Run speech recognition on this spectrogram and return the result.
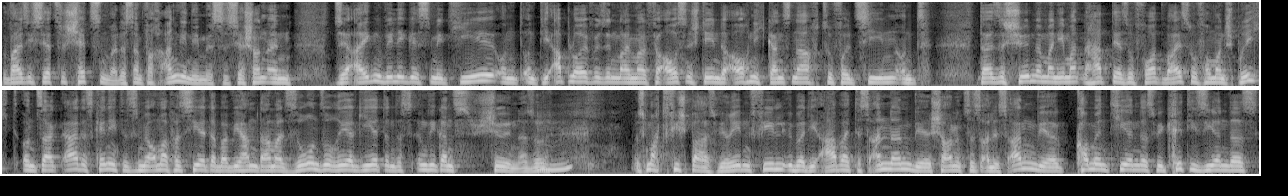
weiß ich sehr zu schätzen, weil das einfach angenehm ist. Es ist ja schon ein sehr eigenwilliges Metier und, und die Abläufe sind manchmal für Außenstehende auch nicht ganz nachzuvollziehen. Und da ist es schön, wenn man jemanden hat, der sofort weiß, wovon man spricht und sagt, ah, das kenne ich, das ist mir auch mal passiert, aber wir haben damals so und so reagiert und das ist irgendwie ganz schön. Also mhm. Es macht viel Spaß. Wir reden viel über die Arbeit des anderen. Wir schauen uns das alles an. Wir kommentieren das. Wir kritisieren das.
